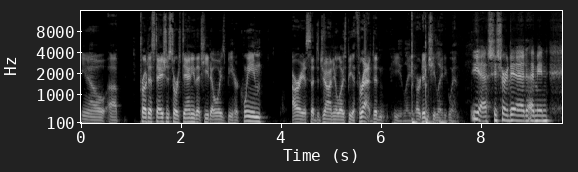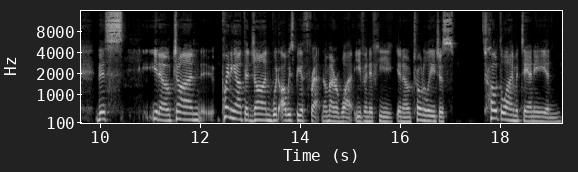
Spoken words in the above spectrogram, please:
you know uh, protestations towards Dany that he'd always be her queen, Arya said to Jon, "You'll always be a threat," didn't he, Lady? Or didn't she, Lady Gwyn? Yeah, she sure did. I mean, this you know, Jon pointing out that Jon would always be a threat no matter what, even if he, you know, totally just toed the line with Dany and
